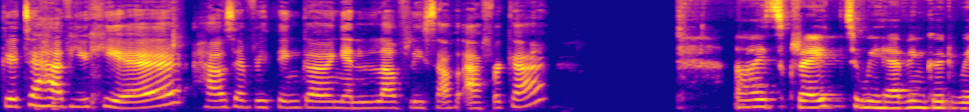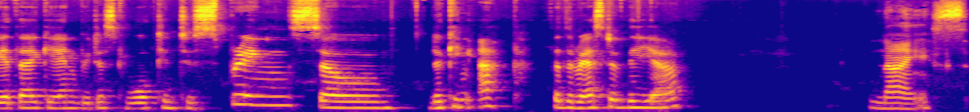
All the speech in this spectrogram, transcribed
Good to have you here. How's everything going in lovely South Africa? Uh, it's great. We're having good weather again. We just walked into spring, so looking up for the rest of the year. Nice.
